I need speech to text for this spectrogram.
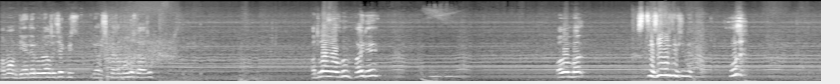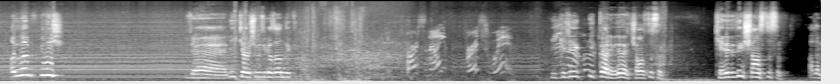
Tamam diğerleri oyalayacak biz yarışı kazanmamız lazım. Hadi lan yavrum haydi. Oğlum bak strese girdim şimdi. Ah! Hadi lan finish. Güzel ilk yarışımızı kazandık. İlk gece ilk, ilk galibiyet evet şanslısın. Kenny dedi ki şanslısın. Adam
